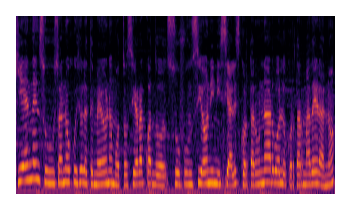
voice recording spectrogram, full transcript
¿Quién en su sano juicio le temería una motosierra cuando su función inicial es cortar un árbol o cortar madera, ¿no?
